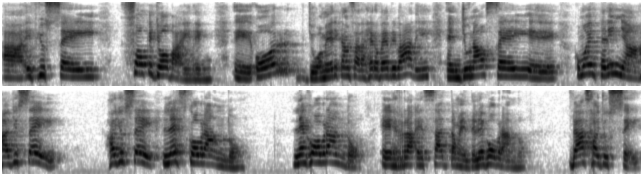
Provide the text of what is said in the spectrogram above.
uh, if you say, fuck Joe Biden, uh, or you Americans are ahead of everybody, and you now say, uh, como es, how you say, how you say, les cobrando, les cobrando, exactamente, les cobrando. That's how you say.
